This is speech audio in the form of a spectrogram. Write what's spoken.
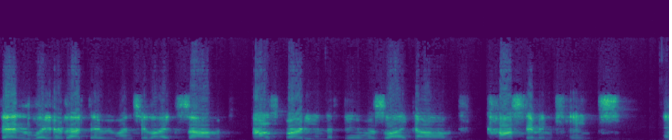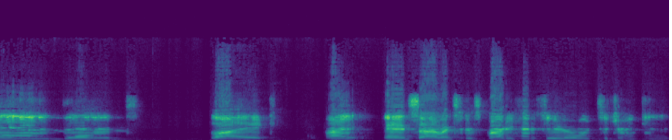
then later that day we went to like some house party and the theme was like um, costume and kinks. And then like, I, and so I went to this party, had a few to drink and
